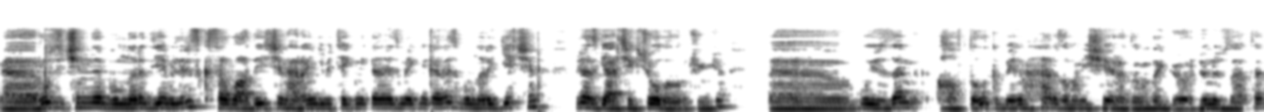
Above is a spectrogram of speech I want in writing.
Ee, Rose için de bunları diyebiliriz. Kısa vade için herhangi bir teknik analiz, meknik analiz bunları geçin. Biraz gerçekçi olalım çünkü. Ee, bu yüzden haftalık benim her zaman işe yaradığımı da gördünüz zaten.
